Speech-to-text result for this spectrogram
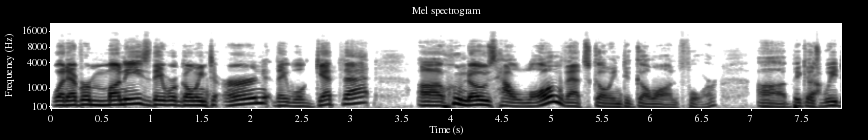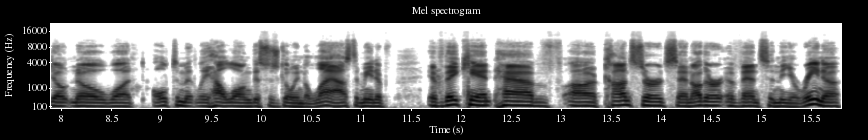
whatever monies they were going to earn. They will get that. Uh, who knows how long that's going to go on for? Uh, because yeah. we don't know what ultimately how long this is going to last. I mean, if if they can't have uh, concerts and other events in the arena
